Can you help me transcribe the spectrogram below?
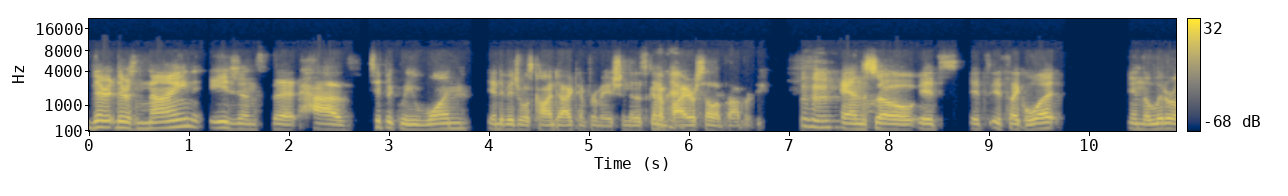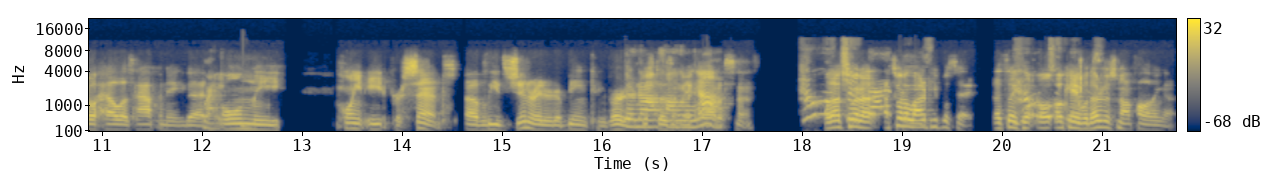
There, there's nine agents that have typically one individual's contact information that is going to okay. buy or sell a property. Mm-hmm. And so it's it's it's like what in the literal hell is happening that right. only 0.8% of leads generated are being converted. They're not this doesn't make a lot of sense. How well, that's what a, that's what a lot of people say. That's like, oh, okay, well, they're just not following up.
